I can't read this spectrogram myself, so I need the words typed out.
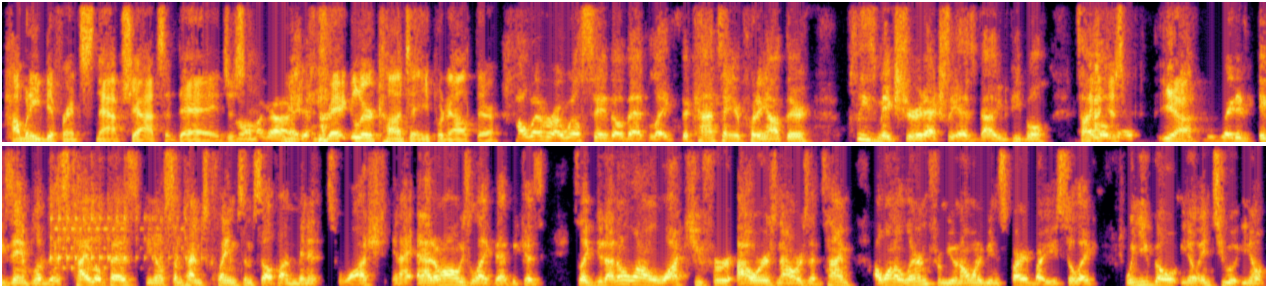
how many different snapshots a day? Just oh my gosh, re- regular content you're putting out there. However, I will say though that like the content you're putting out there, please make sure it actually adds value to people. Tai Lopez, just, yeah, great example of this. Tai Lopez, you know, sometimes claims himself on minutes watched, and I and I don't always like that because it's like, dude, I don't want to watch you for hours and hours at a time. I want to learn from you, and I want to be inspired by you. So, like, when you go, you know, into you know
